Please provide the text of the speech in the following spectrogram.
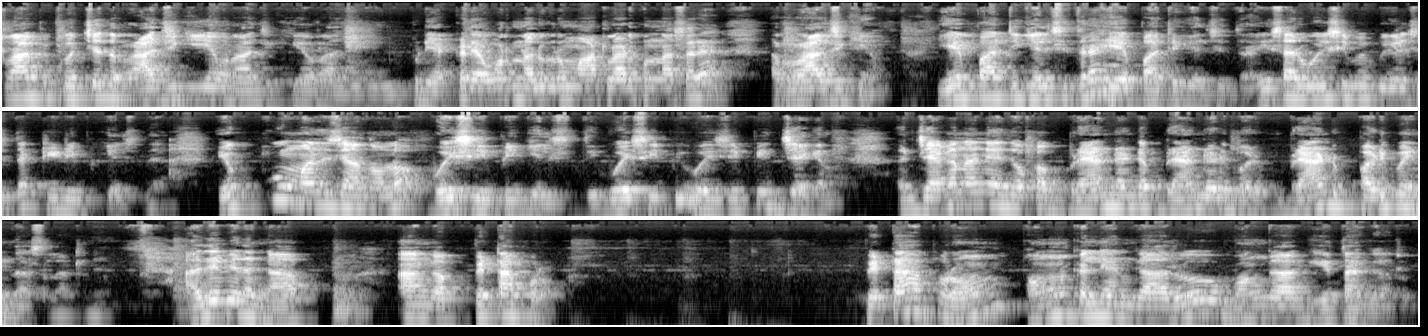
ట్రాఫిక్ వచ్చేది రాజకీయం రాజకీయం రాజకీయం. ఇప్పుడు ఎక్కడ ఎవరు నలుగురు మాట్లాడుకున్నా సరే రాజకీయం. ఏ పార్టీ గెలిచిద్దిరా ఏ పార్టీ గెలిచిద్దిరా? ఈసారి వైసీపీ గెలిచిద్దా టీడీపీ గెలిచిద్దా? ఎక్కువ మంది శాతంలో వైసీపీ గెలిచిద్ది. YCP YCP Jagan. జగన్ అనేది ఒక బ్రాండ్ అంటే బ్రాండెడ్ పడి బ్రాండ్ పడిపోయింది అసలు అట్లనే. అదేవిధంగా ఇంకా పిఠాపురం. పిఠాపురం పవన్ కళ్యాణ్ గారు వంగ గీత గారు.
